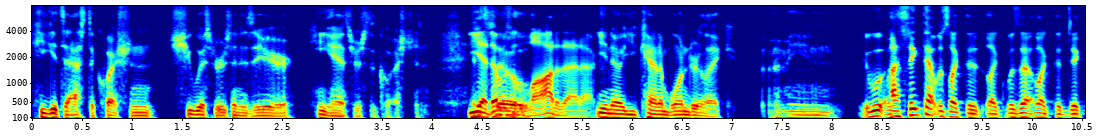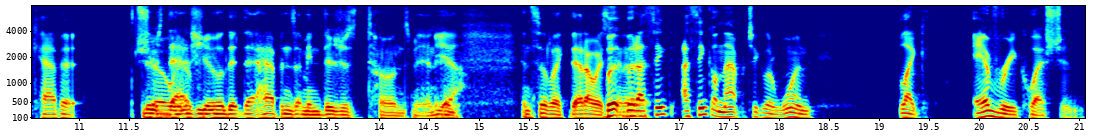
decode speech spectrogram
he gets asked a question, she whispers in his ear, he answers the question. And yeah, there was a lot of that actually. You know, you kind of wonder like, I mean, I think that was like the like was that like the Dick Cavett show? there's that interview? show that that happens. I mean, there's just tons, man. Yeah. And, so like that always but kinda, but I think I think on that particular one, like every question,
